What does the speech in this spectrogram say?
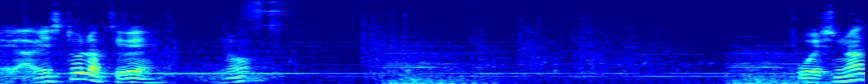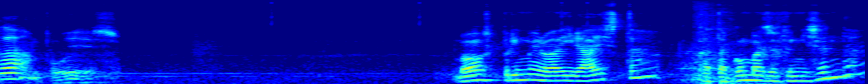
Eh, Esto lo activé, ¿no? Pues nada, pues... Vamos primero a ir a esta, Catacombas de Finisenda,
